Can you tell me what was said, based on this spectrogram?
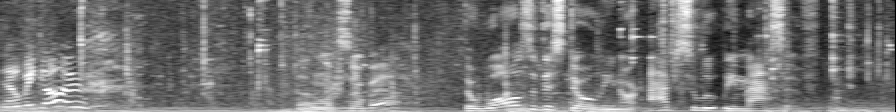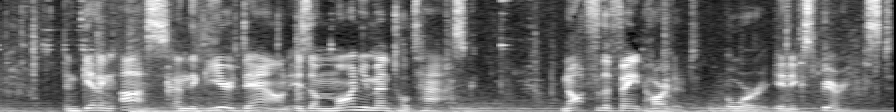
Down we go. Doesn't look so bad. The walls of this doline are absolutely massive, and getting us and the gear down is a monumental task, not for the faint hearted or inexperienced.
